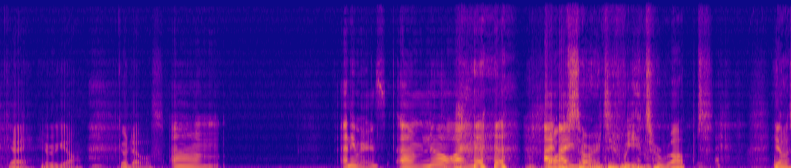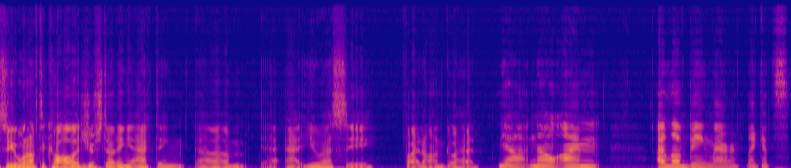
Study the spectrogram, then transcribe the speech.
Okay, here we go. Go Devils. Um, anyways, um, no, I'm. Oh, I, I'm I- sorry. Did we interrupt? Yeah. So you went off to college. You're studying acting um, at USC. Fight on. Go ahead. Yeah, no, I'm. I love being there. Like it's.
